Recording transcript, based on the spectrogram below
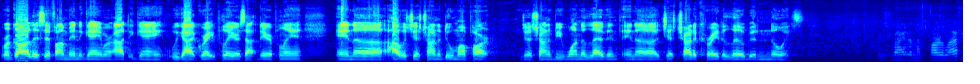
regardless if I'm in the game or out the game, we got great players out there playing, and uh, I was just trying to do my part, just trying to be 111th and uh, just try to create a little bit of noise. Ryan on the far left.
